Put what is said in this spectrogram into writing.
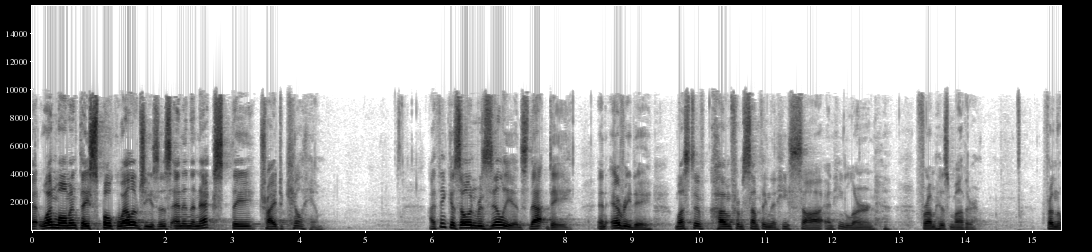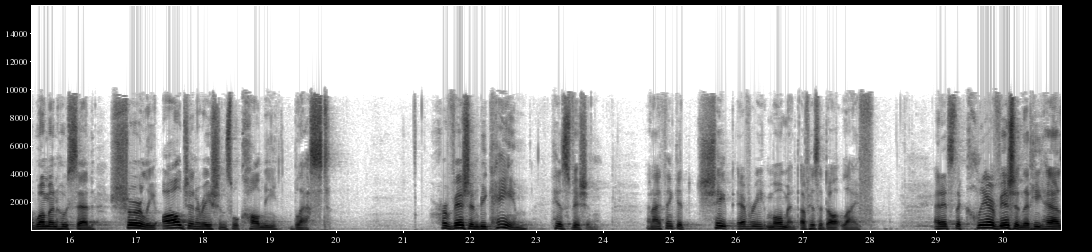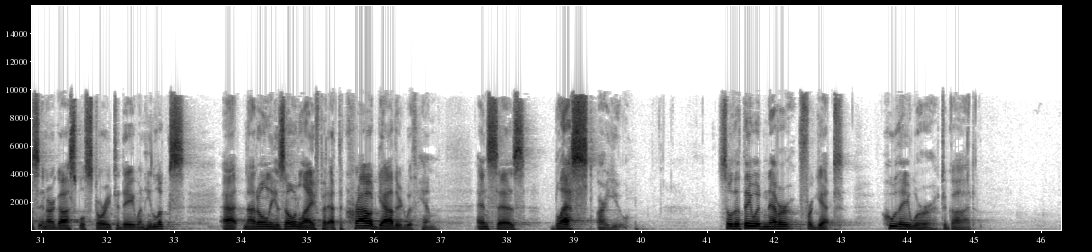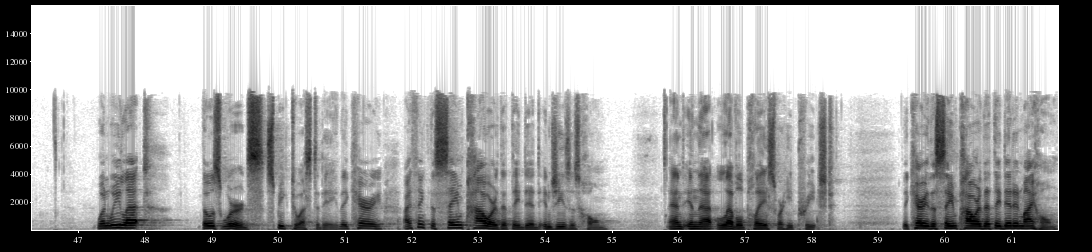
at one moment they spoke well of Jesus, and in the next they tried to kill him. I think his own resilience that day and every day must have come from something that he saw and he learned from his mother, from the woman who said, Surely all generations will call me blessed. Her vision became his vision, and I think it shaped every moment of his adult life. And it's the clear vision that he has in our gospel story today when he looks at not only his own life, but at the crowd gathered with him and says, Blessed are you. So that they would never forget who they were to God. When we let those words speak to us today, they carry, I think, the same power that they did in Jesus' home and in that level place where he preached. They carry the same power that they did in my home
